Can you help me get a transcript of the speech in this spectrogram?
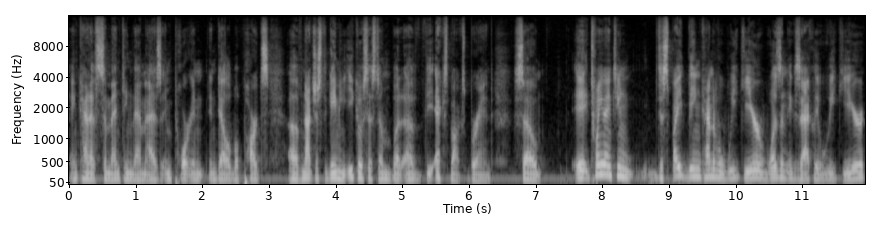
and kind of cementing them as important, indelible parts of not just the gaming ecosystem, but of the Xbox brand. So it, 2019, despite being kind of a weak year, wasn't exactly a weak year.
